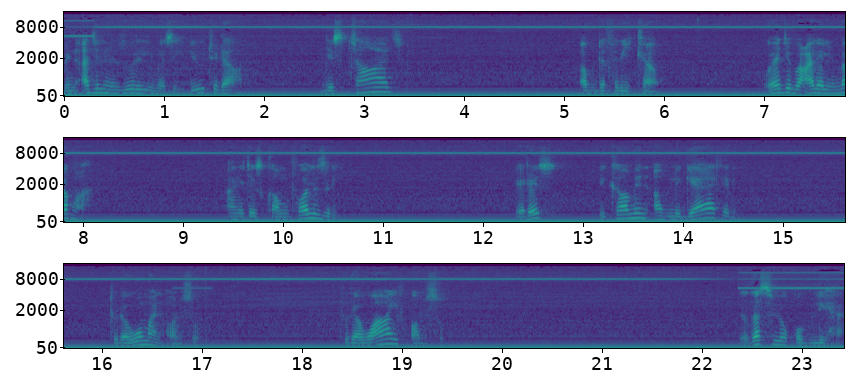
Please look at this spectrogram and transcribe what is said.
من أجل نزول المزيد due to the discharge of the free cum ويجب على المرأة and it is compulsory it is becoming obligatory to the woman also to the wife also غسل قبلها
